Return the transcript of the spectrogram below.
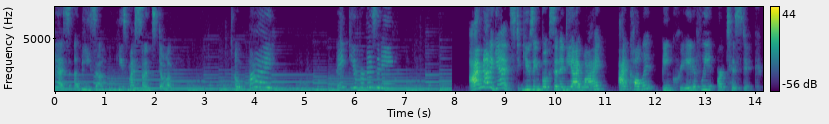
Yes, Abisa. He's my son's dog. Oh, bye. Thank you for visiting. I'm not against using books in a DIY. I call it being creatively artistic.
